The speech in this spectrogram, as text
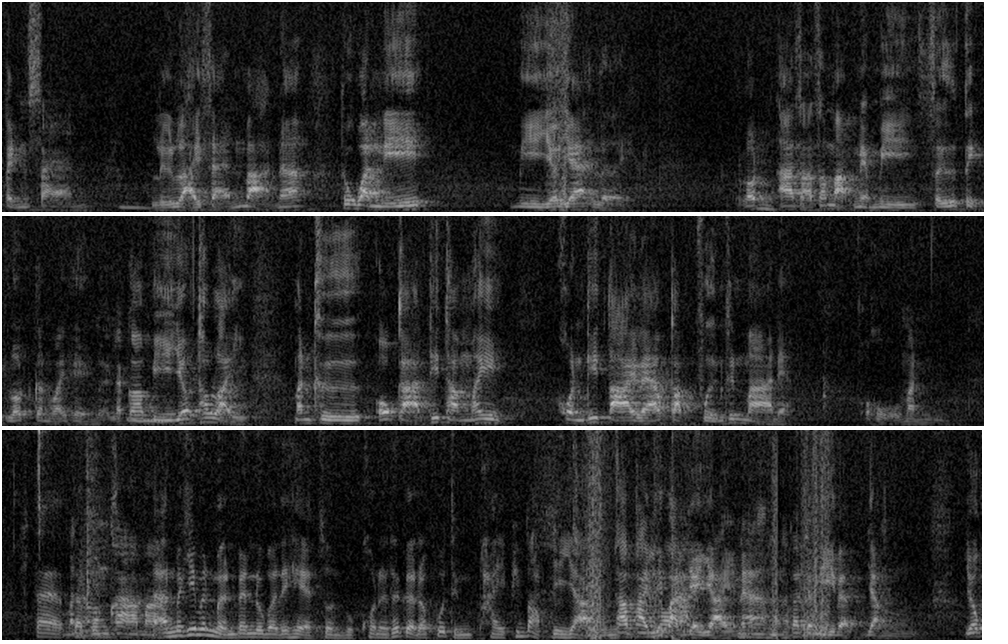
เป็นแสน หรือหลายแสนบาทนะ ทุกวันนี้มีเยอะแยะเลย รถอาสาสมัครเนี่ยมีซื้อติดรถกันไว้เองเลย แล้วก็มีเยอะเท่าไหร่ มันคือโอกาสที่ทำให้คนที่ตายแล้วกลับฟื้นขึ้นมาเนี่ย โอ้โหมันแต่มันแต่คุ้มค่ามากแต่อันเมื่อกี้มันเหมือนเป็นอุบัติเหตุส่วนบุคคลนะถ้าเกิดเราพูดถึงภัยพิบัติใหญ่ๆถ้าภัยพิบัติใหญ่ ๆ นะครับมันก็จะมีแบบอย่างยก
